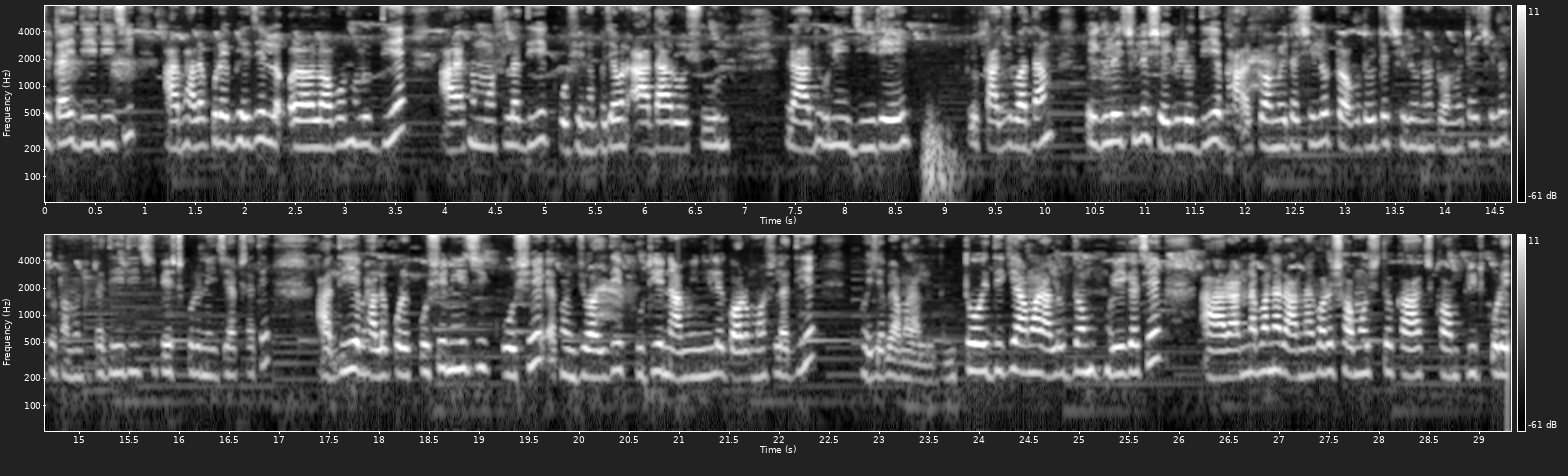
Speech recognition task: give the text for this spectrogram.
সেটাই দিয়ে দিয়েছি। আর ভালো করে ভেজে লবণ, হলুদ দিয়ে আর এখন মশলা দিয়ে কষে নেব। যেমন আদা, রসুন, রাঁধুনি, জিরে কাজু বাদাম এগুলোই ছিল, সেগুলো দিয়ে ভা টমেটো ছিল, টক দইটা ছিল না, টমেটোই ছিল। তো টমেটোটা দিয়ে দিয়েছি, পেস্ট করে নিয়েছি একসাথে। আর দিয়ে ভালো করে কষে নিয়েছি, কষে এখন জল দিয়ে ফুটিয়ে নামিয়ে নিলে গরম মশলা দিয়ে হয়ে যাবে আমার আলুর দম। তো ওইদিকে আমার আলুর দম হয়ে গেছে আর রান্নাবান্না, রান্নাঘরে সমস্ত কাজ কমপ্লিট করে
